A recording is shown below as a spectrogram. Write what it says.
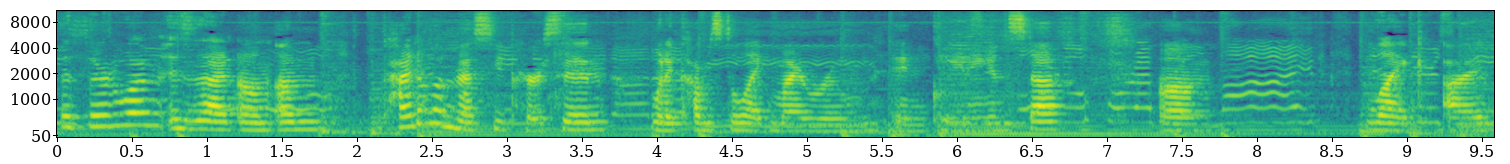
The third one is that um, I'm kind of a messy person when it comes to like my room and cleaning and stuff. Um, like I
